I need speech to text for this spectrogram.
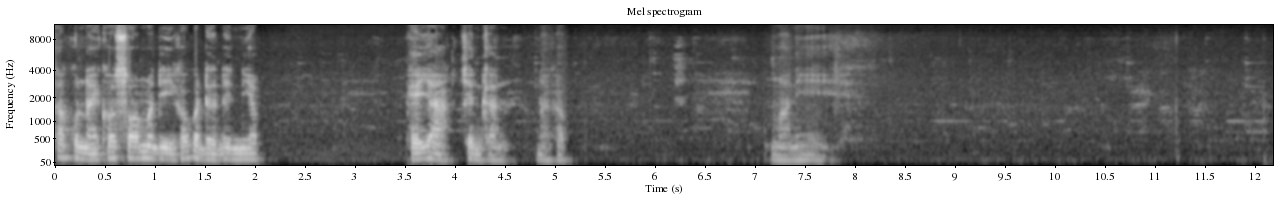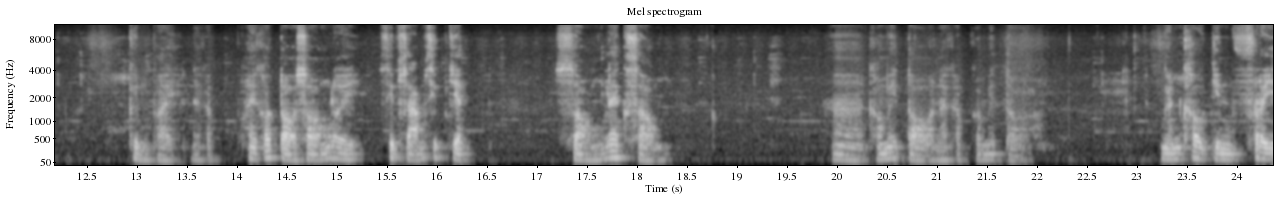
ถ้าคนไหนเขาซ้อมมาดีเขาก็เดินได้เนียบ แพ้ยากเช่นกันนะครับ มานี่ขึ้นไปนะครับ ให้เขาต่อสองเลยสิบสามสิบเจ็ดสองแลกสองอ่าเขาไม่ต่อนะครับเขาไม่ต่อ เงินเข้ากินฟรี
